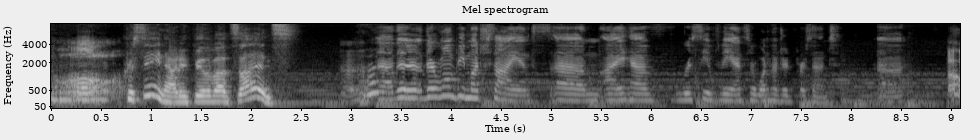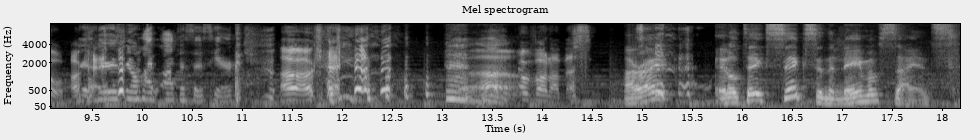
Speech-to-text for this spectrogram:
oh. Christine, how do you feel about science? Uh, there, there won't be much science. Um, I have received the answer 100%. Uh, Oh, there- okay. there is no hypothesis here. Oh, okay. Oh. no vote on this. All right. It'll take six in the name of science.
